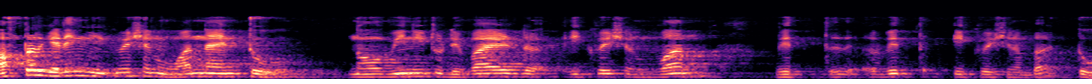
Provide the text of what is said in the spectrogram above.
after getting equation 1 and 2 now we need to divide equation 1 with with equation number 2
